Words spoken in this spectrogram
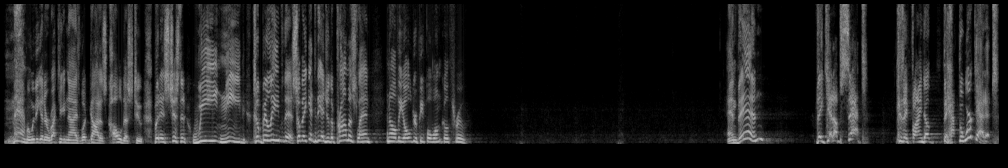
man, when we begin to recognize what God has called us to. But it's just that we need to believe this. So they get to the edge of the promised land and all the older people won't go through. And then they get upset because they find out they have to work at it.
